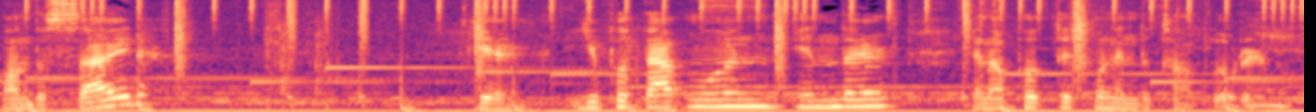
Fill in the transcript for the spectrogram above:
on the side. Here, you put that one in there, and I'll put this one in the top loader. Yes.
